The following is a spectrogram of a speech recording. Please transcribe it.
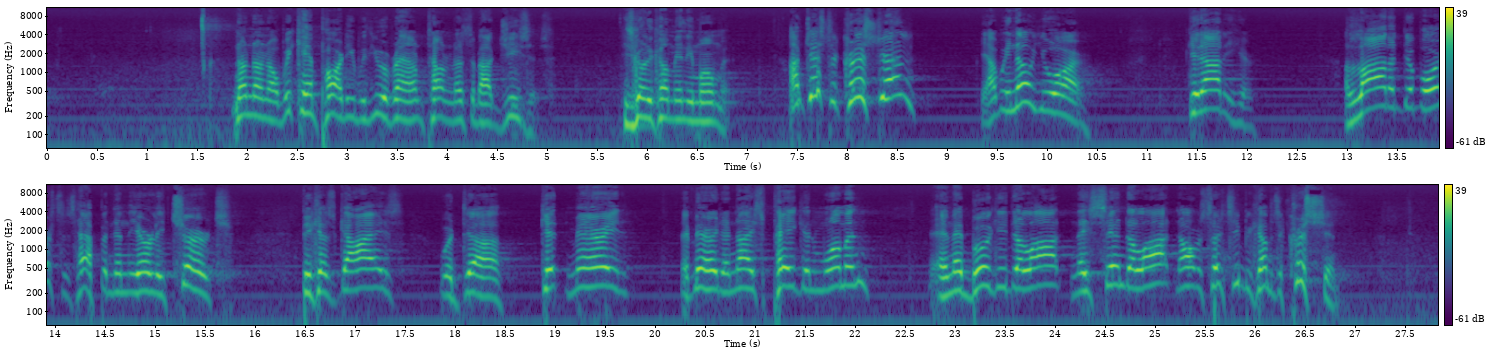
No, no, no. We can't party with you around telling us about Jesus. He's going to come any moment. I'm just a Christian. Yeah, we know you are. Get out of here. A lot of divorces happened in the early church because guys would uh, get married. They married a nice pagan woman and they boogied a lot and they sinned a lot, and all of a sudden she becomes a Christian.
